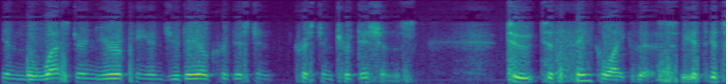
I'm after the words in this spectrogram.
in the Western European Judeo-Christian Christian traditions to, to think like this. It's, it's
